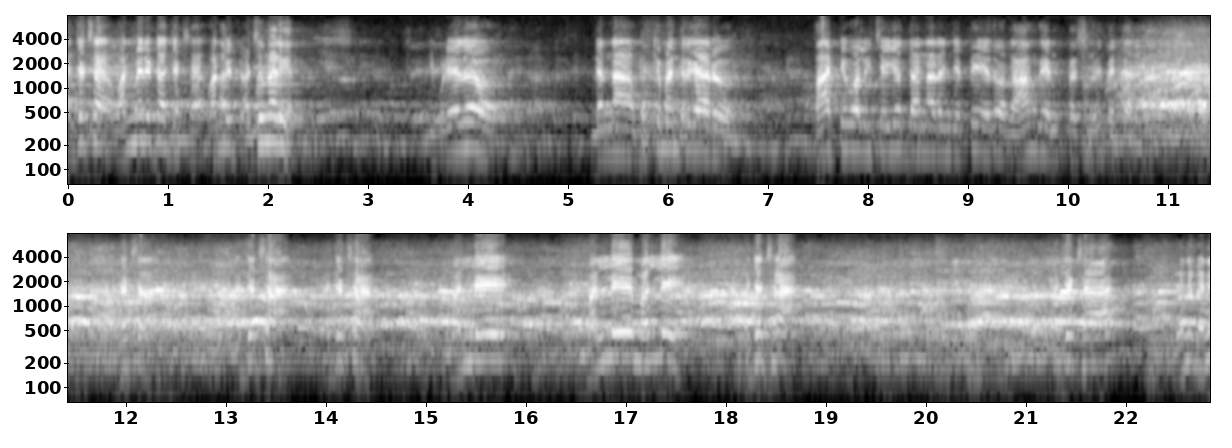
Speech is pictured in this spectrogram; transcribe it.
అధ్యక్ష వన్ మినిట్ అధ్యక్ష వన్ మినిట్ అచ్చెన్నాయుడు గారు. ఇప్పుడు ఏదో నిన్న ముఖ్యమంత్రి గారు పార్టీ వాళ్ళకి చేయొద్దు అన్నారని చెప్పి ఏదో రాంగ్ ఇంప్రెషన్ పెట్టారు. అధ్యక్ష అధ్యక్ష అధ్యక్ష మళ్ళీ మళ్ళీ మళ్ళీ అధ్యక్ష అధ్యక్ష విన విన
